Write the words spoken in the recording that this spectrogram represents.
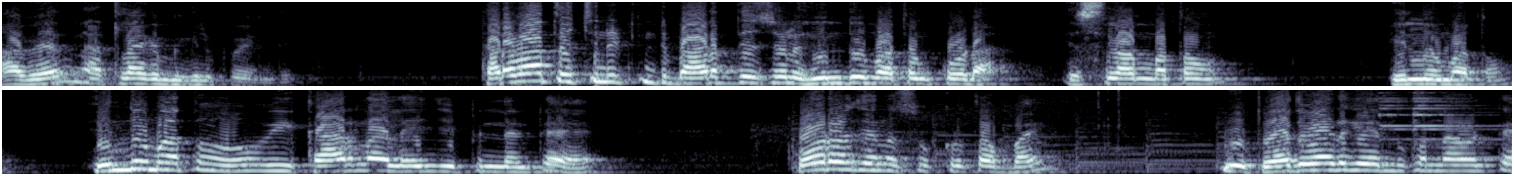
ఆ వేదన అట్లాగే మిగిలిపోయింది. తర్వాత వచ్చినటువంటి భారతదేశంలో హిందూ మతం కూడా ఇస్లాం మతం హిందూ మతం. హిందూ మతం ఈ కారణాలు ఏం చెప్పిందంటే పూర్వజన సుకృత అబ్బాయి నువ్వు పేదవాడిగా ఎందుకున్నావంటే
